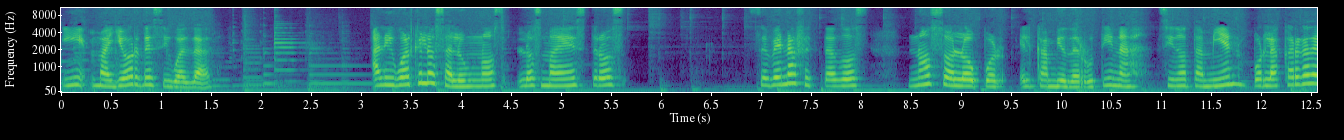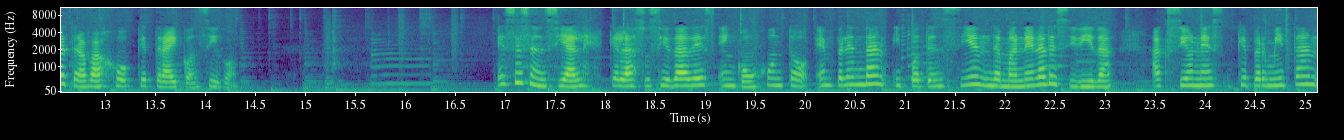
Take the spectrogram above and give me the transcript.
y mayor desigualdad. Al igual que los alumnos, los maestros se ven afectados no solo por el cambio de rutina, sino también por la carga de trabajo que trae consigo. Es esencial que las sociedades en conjunto emprendan y potencien de manera decidida acciones que permitan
